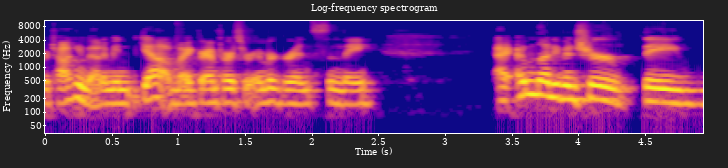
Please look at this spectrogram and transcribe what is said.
we're talking about. I mean, yeah, my grandparents were immigrants and they I, am not even sure they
